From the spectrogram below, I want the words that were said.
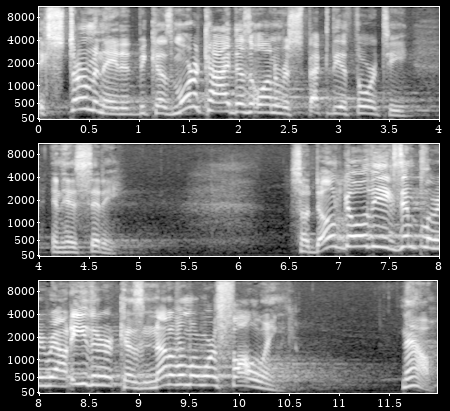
exterminated because Mordecai doesn't want to respect the authority in his city. So don't go the exemplary route either because none of them are worth following. Now,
